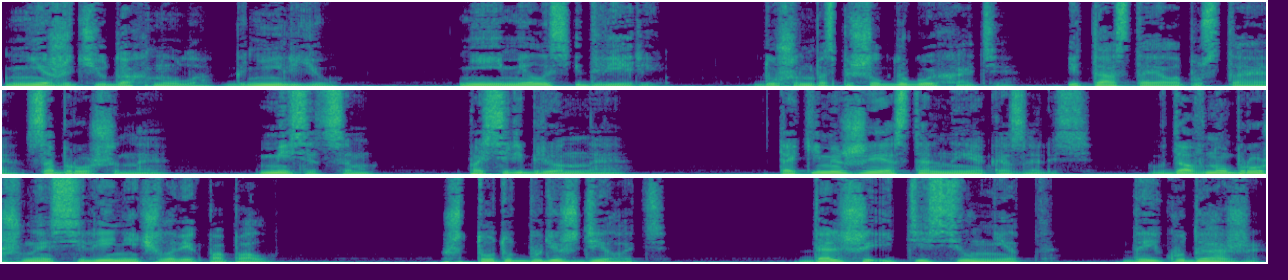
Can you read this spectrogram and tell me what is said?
Нежитью дохнуло, гнилью. Не имелось и двери. Душин поспешил к другой хате. И та стояла пустая, заброшенная, месяцем посеребренная. Такими же и остальные оказались. В давно брошенное селение человек попал. Что тут будешь делать? Дальше идти сил нет. Да и куда же?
